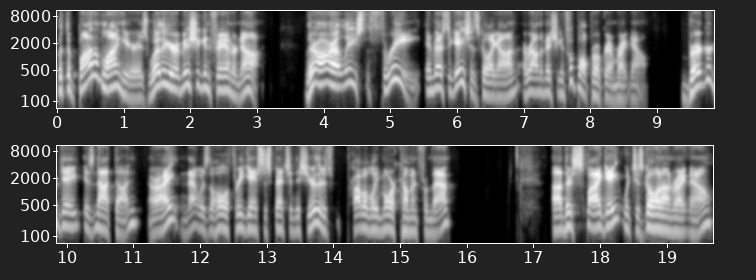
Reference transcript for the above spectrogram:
But the bottom line here is whether you're a Michigan fan or not, there are at least three investigations going on around the Michigan football program right now. Burger Gate is not done. All right. And that was the whole three game suspension this year. There's probably more coming from that. Uh, there's Spygate, which is going on right now.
